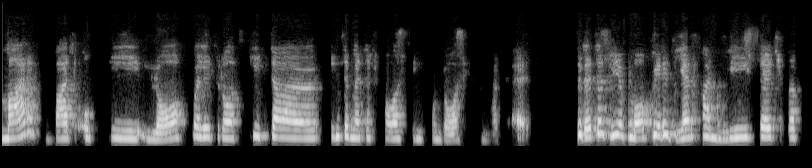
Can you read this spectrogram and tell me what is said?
maar wat op die lae kwaliteit keto intermittent fasting fondasie gemik is. So dit is weer maak weer dit weer van research wat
